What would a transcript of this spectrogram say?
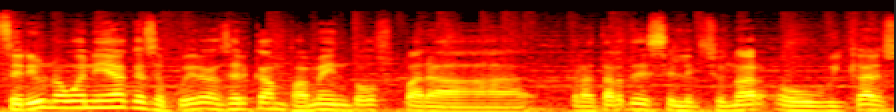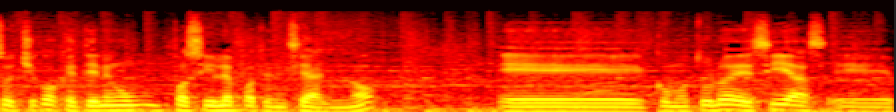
Sería una buena idea que se pudieran hacer campamentos para tratar de seleccionar o ubicar a esos chicos que tienen un posible potencial, ¿no? Eh, como tú lo decías, eh,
